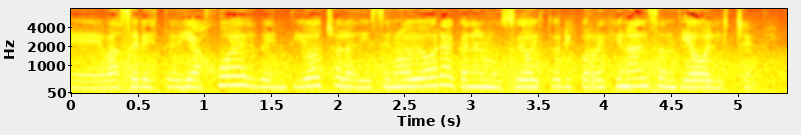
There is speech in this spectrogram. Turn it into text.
Eh, va a ser este día jueves 28 a las 19 horas acá en el Museo Histórico Regional Santiago Lichetti.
